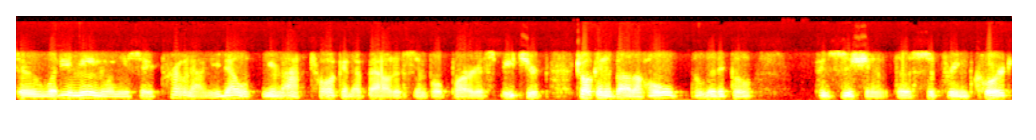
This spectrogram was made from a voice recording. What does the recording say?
so what do you mean when you say pronoun? You don't you're not talking about a simple part of speech. You're talking about a whole political position. The Supreme Court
